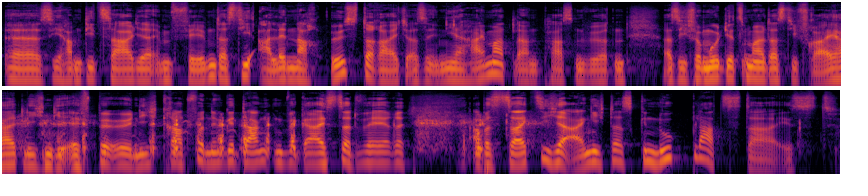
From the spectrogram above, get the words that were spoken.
äh, Sie haben die Zahl ja im Film, dass die alle nach Österreich, also in ihr Heimatland passen würden. Also ich vermute jetzt mal, dass die Freiheitlichen, die FPÖ nicht gerade von dem Gedanken begeistert wäre. Aber es zeigt sich ja eigentlich, dass genug Platz da ist.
